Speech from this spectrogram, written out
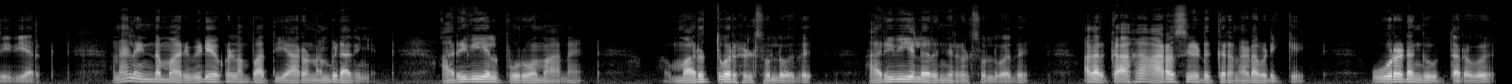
செய்தியாக இருக்குது அதனால் இந்த மாதிரி வீடியோக்கள்லாம் பார்த்து யாரும் நம்பிடாதீங்க. அறிவியல் பூர்வமான மருத்துவர்கள் சொல்லுவது அறிவியல் அறிஞர்கள் சொல்லுவது அதற்காக அரசு எடுக்கிற நடவடிக்கை ஊரடங்கு உத்தரவு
